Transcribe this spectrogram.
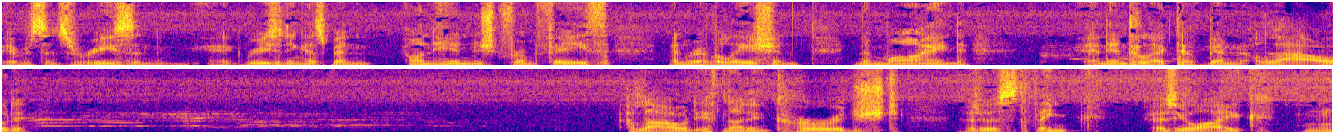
ever since reason reasoning has been unhinged from faith and revelation, the mind and intellect have been allowed allowed, if not encouraged, to just think as you like. Hmm?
